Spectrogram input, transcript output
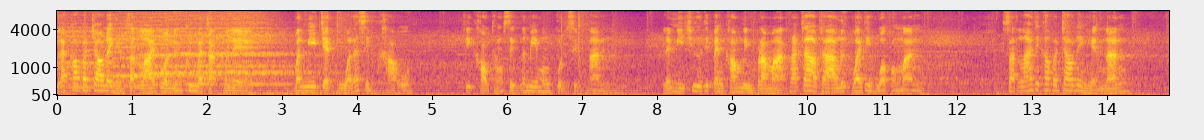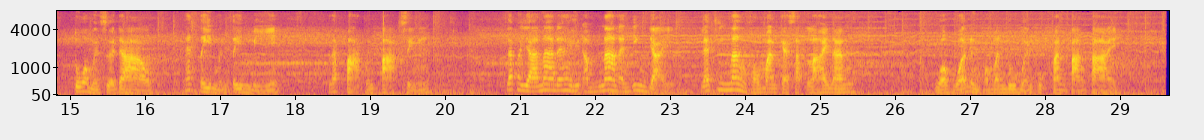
และข้าพเจ้าได้เห็นสัตว์ร้ายตัวหนึ่งขึ้นมาจากทะเล มันมีเจ็ดหัวและสิบเขา ที่เขาทั้งสิบนั้นมีมงกุฎสิบอัน และมีชื่อที่เป็นคำหมิ่นประมาทพระเจ้าจารึกไว้ที่หัวของมัน สัตว์ร้ายที่ข้าพเจ้าได้เห็นนั้น ตัวเหมือนเสือดาว และตีนเหมือนตีนหมี และปากเหมือนปากสิง และพญานาคได้ให้ฤทธิ์อำนาจอันยิ่งใหญ่ และที่นั่งของมันแก่สัตว์ร้ายนั้น หัวหัวหนึ่งของมันดูเหมือนถูกฟันปางตาย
